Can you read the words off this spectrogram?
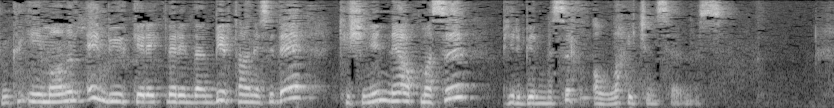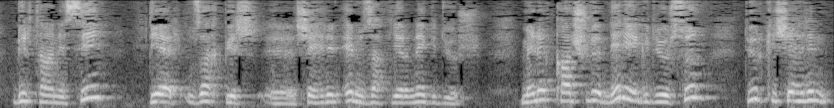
Çünkü imanın en büyük gereklerinden bir tanesi de kişinin ne yapması? Birbirini sırf Allah için sevmesi. Bir tanesi diğer uzak bir e, şehrin en uzak yerine gidiyor. Melek karşılıyor. Nereye gidiyorsun? Diyor ki şehrin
